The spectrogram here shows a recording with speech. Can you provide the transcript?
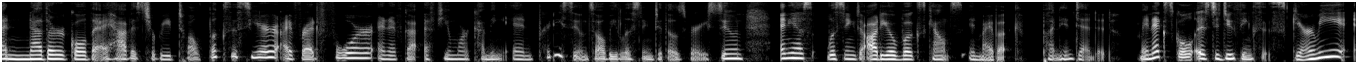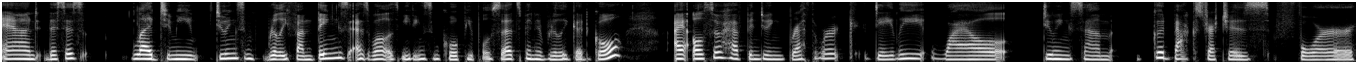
Another goal that I have is to read 12 books this year. I've read four and I've got a few more coming in pretty soon. So I'll be listening to those very soon. And yes, listening to audiobooks counts in my book, pun intended. My next goal is to do things that scare me. And this is led to me doing some really fun things as well as meeting some cool people. So that's been a really good goal. I also have been doing breath work daily while doing some good back stretches for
